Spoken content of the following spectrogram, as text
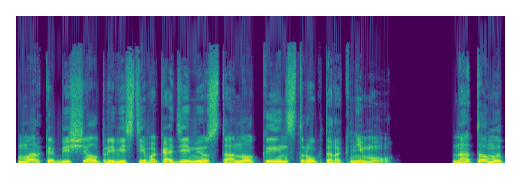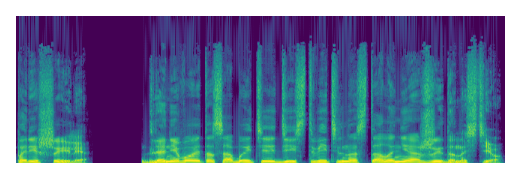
Марк обещал привести в Академию станок и инструктора к нему. На то мы порешили. Для него это событие действительно стало неожиданностью.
